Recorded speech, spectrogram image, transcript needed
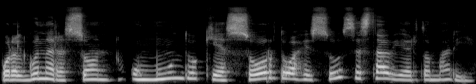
Por alguna razón, un mundo que es sordo a Jesús está abierto a María.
